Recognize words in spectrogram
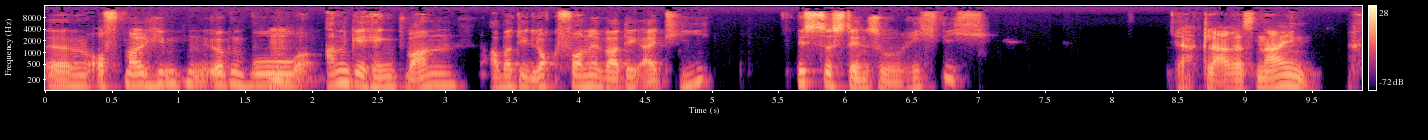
äh, oft mal hinten irgendwo hm. angehängt waren, aber die Lok vorne war die IT. Ist das denn so richtig? Ja, klares Nein.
